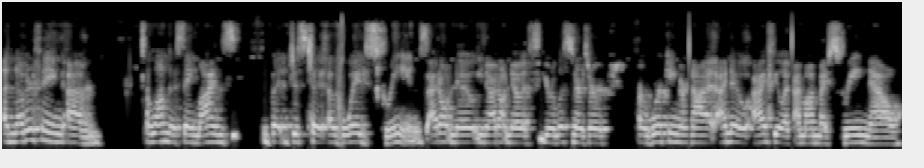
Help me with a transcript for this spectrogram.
Another thing, um, along those same lines but just to avoid screens. I don't know, you know, I don't know if your listeners are, are working or not. I know I feel like I'm on my screen now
